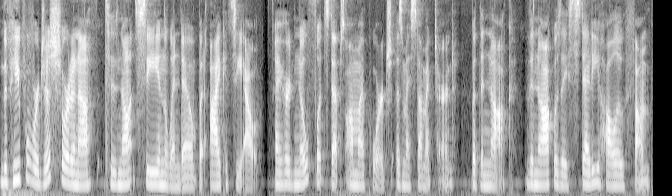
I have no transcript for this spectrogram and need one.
The people were just short enough to not see in the window, but I could see out. I heard no footsteps on my porch as my stomach turned, but the knock. The knock was a steady, hollow thump,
